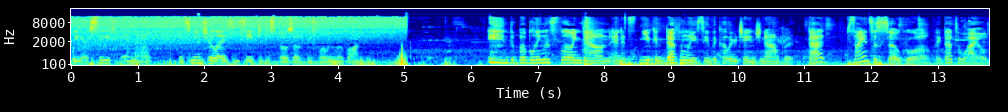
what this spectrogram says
we are safe and that it's neutralized and safe to dispose of before we move on. the bubbling is slowing down and it's you can definitely see the color change now but that science is so cool. Like that's wild.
